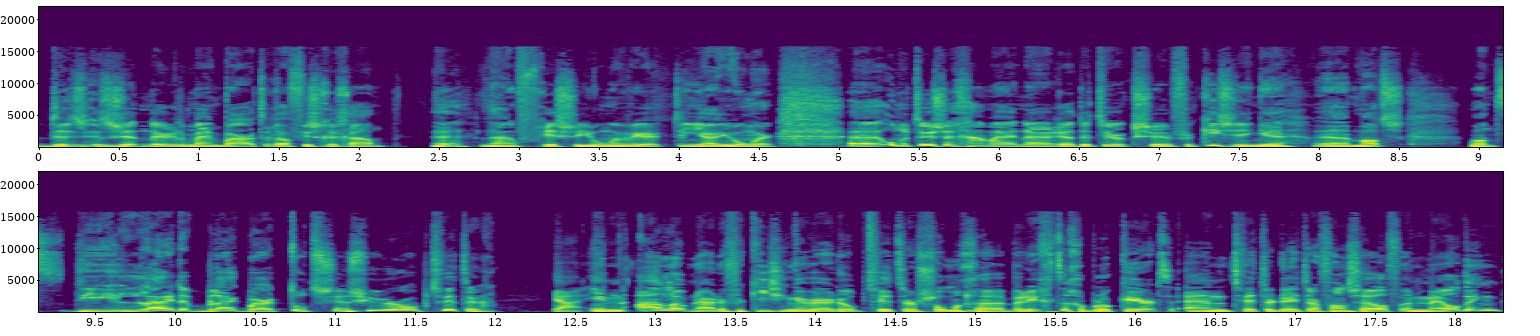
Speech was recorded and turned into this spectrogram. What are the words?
de zender mijn baard eraf is gegaan. Nou, frisse jongen weer, tien jaar jonger. Eh, ondertussen gaan wij naar eh, de Turkse verkiezingen, eh, Mats. Want die leiden blijkbaar tot censuur op Twitter. Ja, in aanloop naar de verkiezingen werden op Twitter sommige berichten geblokkeerd. En Twitter deed daarvan zelf een melding.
